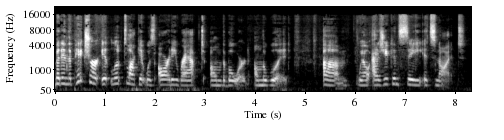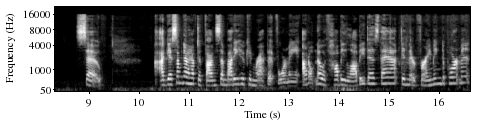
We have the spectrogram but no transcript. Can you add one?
But in the picture, it looked like it was already wrapped on the board, on the wood. Um, well, as you can see, it's not. So, I guess I'm going to have to find somebody who can wrap it for me. I don't know if Hobby Lobby does that in their framing department.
